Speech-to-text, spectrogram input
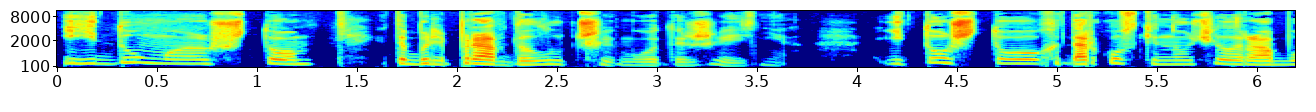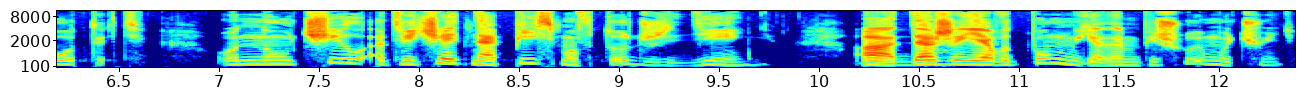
и думаю, что это были, правда, лучшие годы жизни. И то, что Ходорковский научил работать, он научил отвечать на письма в тот же день. А даже я вот помню, я там пишу ему что-нибудь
